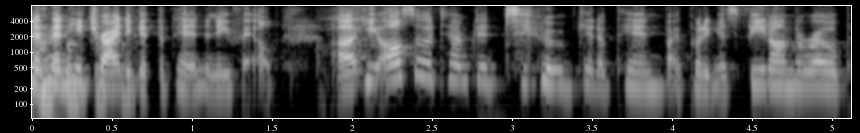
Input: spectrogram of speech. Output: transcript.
and then he tried to get the pin and he failed. Uh, he also attempted to get a pin by putting his feet on the rope,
